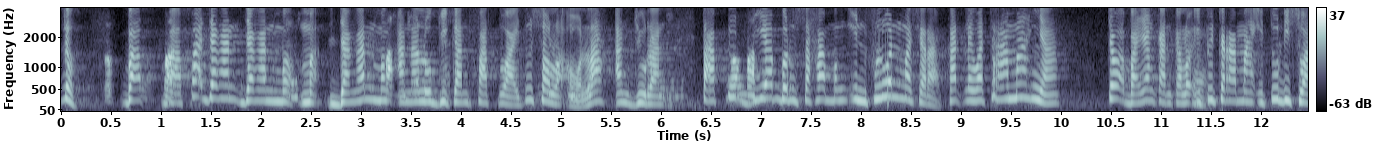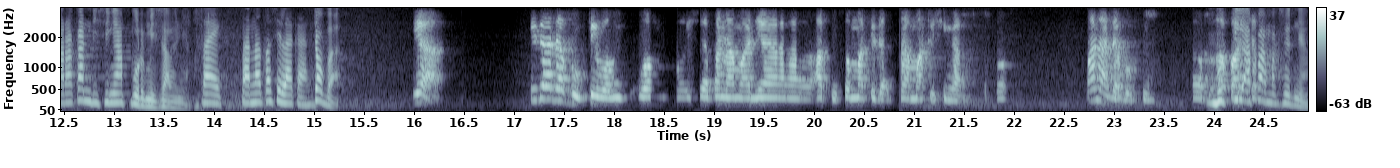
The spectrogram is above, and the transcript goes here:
Loh, Bap- Bapak jangan jangan me- me- jangan menganalogikan fatwa itu seolah-olah anjuran, tapi dia berusaha menginfluen masyarakat lewat ceramahnya. Coba bayangkan kalau itu ceramah itu disuarakan di Singapura misalnya. Baik, Pak Noto silakan. Coba. Ya, tidak ada bukti wong, wong siapa namanya Abdul Somad tidak ceramah di Singapura. Mana ada bukti? Bukti apa ceramah- maksudnya?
